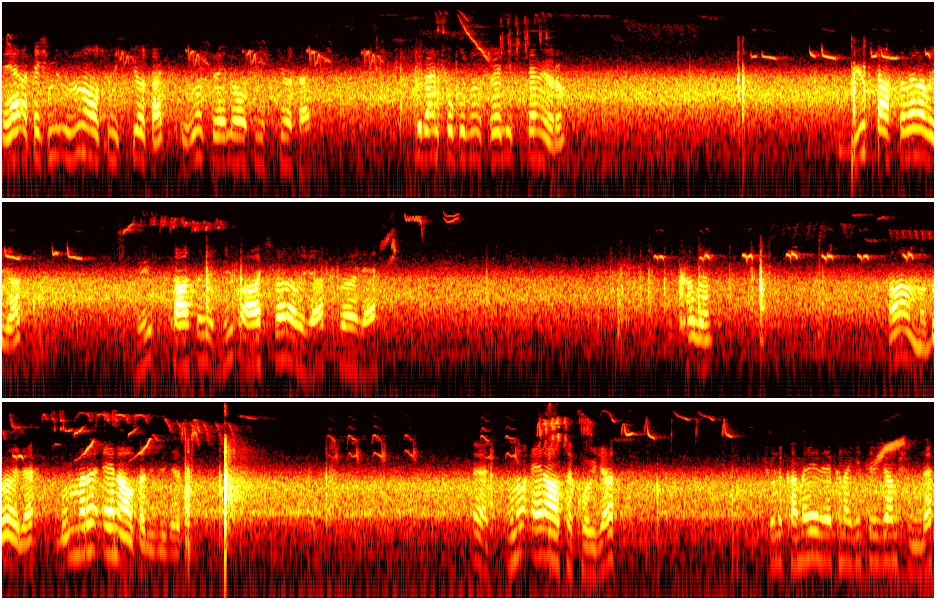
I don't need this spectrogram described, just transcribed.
Eğer ateşimiz uzun olsun istiyorsak, uzun süreli olsun istiyorsak ki ben çok uzun süreli istemiyorum. Büyük tahtalar alacağız. Büyük tahta, büyük ağaçlar alacağız böyle. Kalın. Tamam mı? Böyle. Bunları en alta dizeceğiz. Evet, bunu en alta koyacağız. Şöyle kamerayı yakına getireceğim şimdi.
